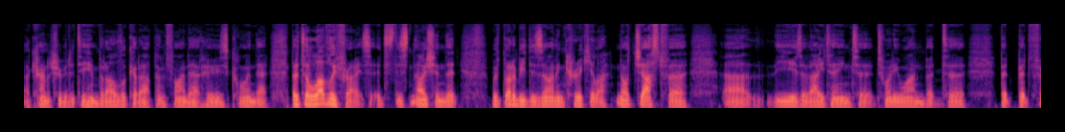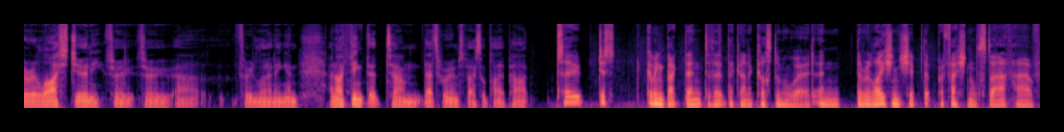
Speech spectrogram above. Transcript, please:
I can't attribute it to him, but I'll look it up and find out who's coined that. But it's a lovely phrase. It's this notion that we've got to be designing curricula not just for uh, the years of 18 to 21, but but but for a life's journey through through uh, through learning, and and I think that um, that's where MSpace will play a part. So just coming back then to the, the kind of customer word and the relationship that professional staff have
